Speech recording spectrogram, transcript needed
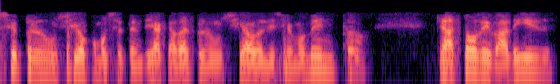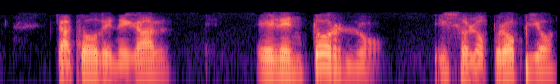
se pronunció como se tendría que haber pronunciado en ese momento, trató de evadir, trató de negar, el entorno hizo lo propio,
